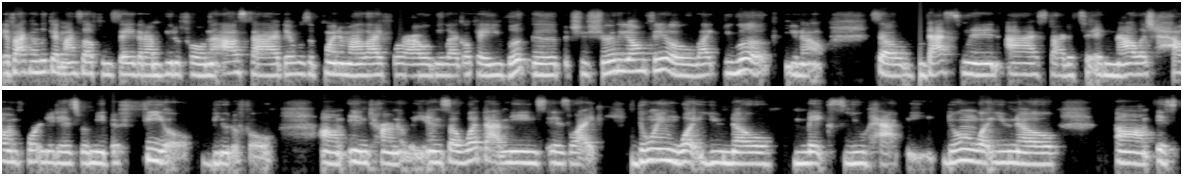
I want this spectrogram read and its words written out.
if I can look at myself and say that I'm beautiful on the outside, there was a point in my life where I would be like, okay, you look good, but you surely don't feel like you look, you know? So that's when I started to acknowledge how important it is for me to feel beautiful um, internally. And so what that means is like doing what you know makes you happy, doing what you know um, is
